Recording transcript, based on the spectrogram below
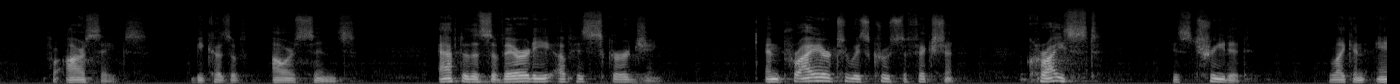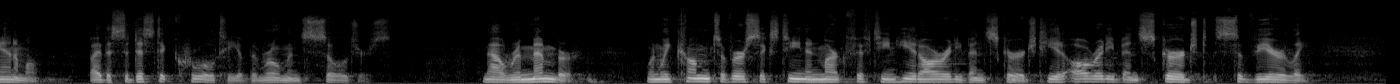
for our sakes because of our sins. After the severity of his scourging and prior to his crucifixion, Christ is treated like an animal by the sadistic cruelty of the Roman soldiers. Now remember, when we come to verse 16 in Mark 15, he had already been scourged. He had already been scourged severely.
